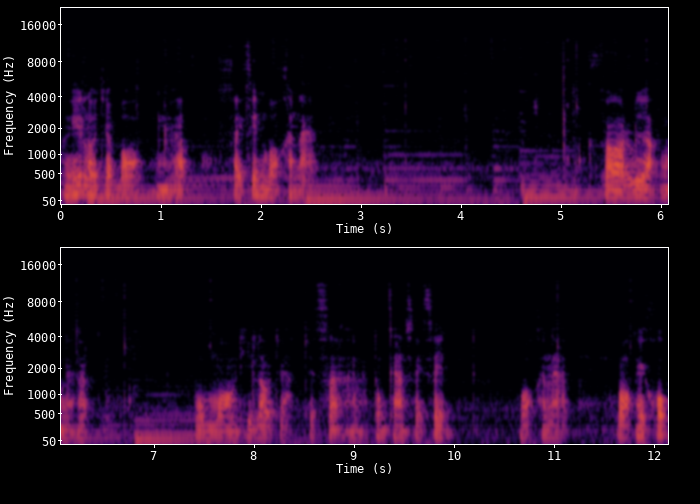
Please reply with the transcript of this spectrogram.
อันนี้เราจะบอกนะครับใส่เส้นบอกขนาด ก็เลือกนะครับ มุมมองที่เราจะจะสะต้องการใส่เส้นบอกขนาดบอกให้ครบ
